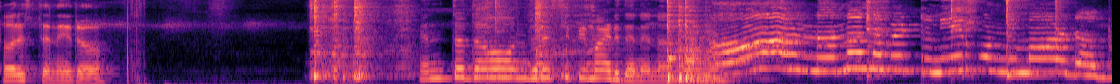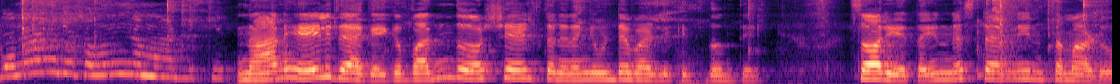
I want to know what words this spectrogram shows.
ತೋರಿಸ್ತೇನೆ ಇರು. ಎಂಥದೋ ಒಂದು ರೆಸಿಪಿ ಮಾಡಿದ್ದೇನೆ ನಾನು. ನಾನು ಹೇಳಿದೆ ಆಗ ಈಗ ಬಂದು ವರ್ಷ ಹೇಳ್ತಾನೆ ನನಗೆ ಉಂಡೆ ಮಾಡಲಿಕ್ಕಿತ್ತು ಅಂತೇಳಿ. ಸಾರಿ ಆಯ್ತಾ ಇನ್ನು ನೆಕ್ಸ್ಟ್ ಟೈಮ್ ನೀನು ಸಹ ಮಾಡು.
